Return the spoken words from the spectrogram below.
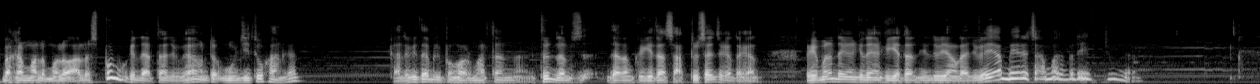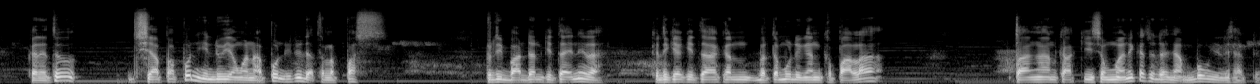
Bahkan makhluk-makhluk halus pun mungkin datang juga untuk memuji Tuhan kan. Karena kita beri penghormatan. Nah, itu dalam dalam kegiatan satu saya katakan. Bagaimana dengan dengan kegiatan Hindu yang lain juga? Ya mirip sama seperti itu juga. Karena itu siapa pun Hindu yang mana pun itu tidak terlepas seperti badan kita inilah. Ketika kita akan bertemu dengan kepala, tangan, kaki semua ini kan sudah nyambung jadi satu.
